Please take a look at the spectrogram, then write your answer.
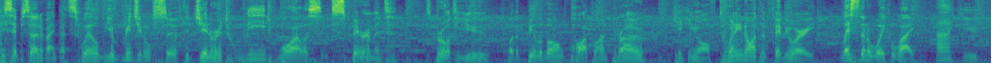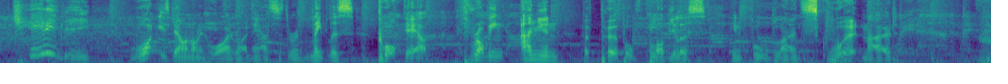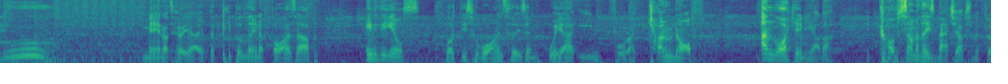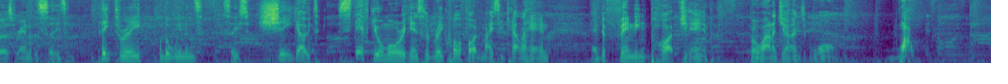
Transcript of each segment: This episode of Ain't That Swell, the original surf degenerate weird wireless experiment, is brought to you by the Billabong Pipeline Pro, kicking off 29th of February, less than a week away. Are you kidding me? What is going on in Hawaii right now? It's just a relentless, corked out, throbbing onion of purple blobulus in full blown squirt mode. Whew. Man, I tell you, the Pippolina fires up anything else like this Hawaiian season, we are in for a cone off, unlike any other. It cops some of these matchups in the first round of the season. Heat three on the women's sees She Goat Steph Gilmore against the requalified Macy Callaghan and defending pipe champ Moana Jones Wong. Wow.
